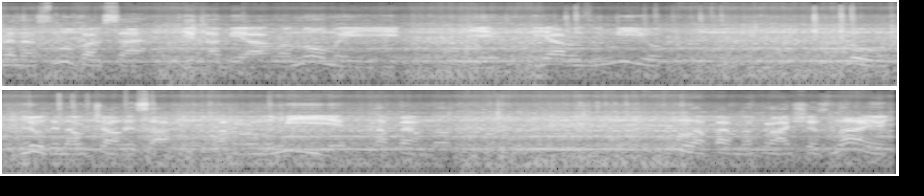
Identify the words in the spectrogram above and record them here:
Вже наслухався, і там і агрономи, і я розумію, ну, люди навчалися агрономії, напевно, напевно, краще знають.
